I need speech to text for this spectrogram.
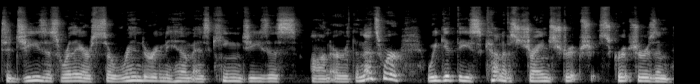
to Jesus, where they are surrendering to Him as King Jesus on earth. And that's where we get these kind of strange scriptures in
